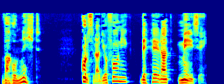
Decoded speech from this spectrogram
Warum nicht? Curs radiofonic de Herat Mese.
